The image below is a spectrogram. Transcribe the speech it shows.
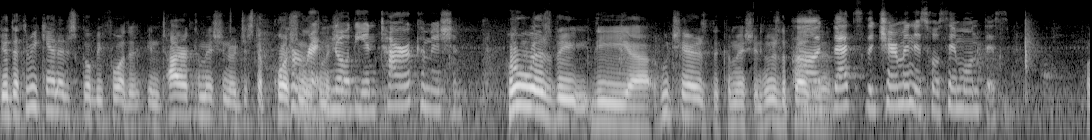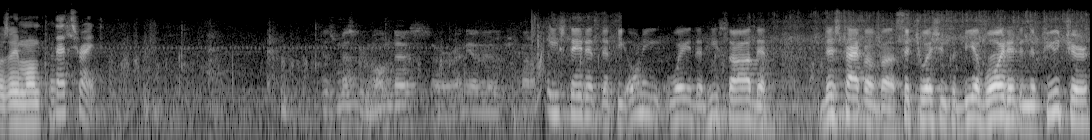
Did the three candidates go before the entire commission or just a portion of the Correct, commission? no, the entire commission. Who is the, the, uh, who chairs the commission? Who's the Uh, president? That's, the chairman is Jose Montes. Jose Montes? That's right. Is Mr. Montes or any other Chicano? He stated that the only way that he saw that this type of uh, situation could be avoided in the future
